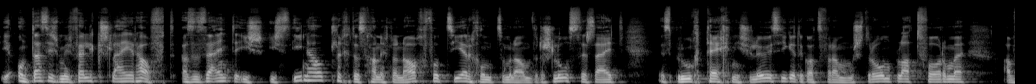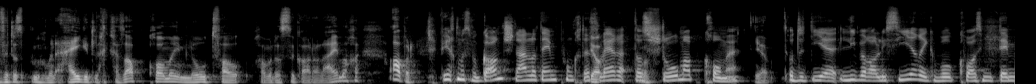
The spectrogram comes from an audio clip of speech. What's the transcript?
Ja, und das ist mir völlig schleierhaft. Also das eine ist, ist inhaltlich, das kann ich noch nachvollziehen. Er kommt zu einem anderen Schluss. Er sagt, es braucht technische Lösungen, da geht es vor allem um Stromplattformen. Aber für das braucht man eigentlich kein Abkommen. Im Notfall kann man das sogar allein machen. Aber... Vielleicht muss man ganz schnell an dem Punkt erklären, ja, das Stromabkommen ja. oder die Liberalisierung, die quasi mit dem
